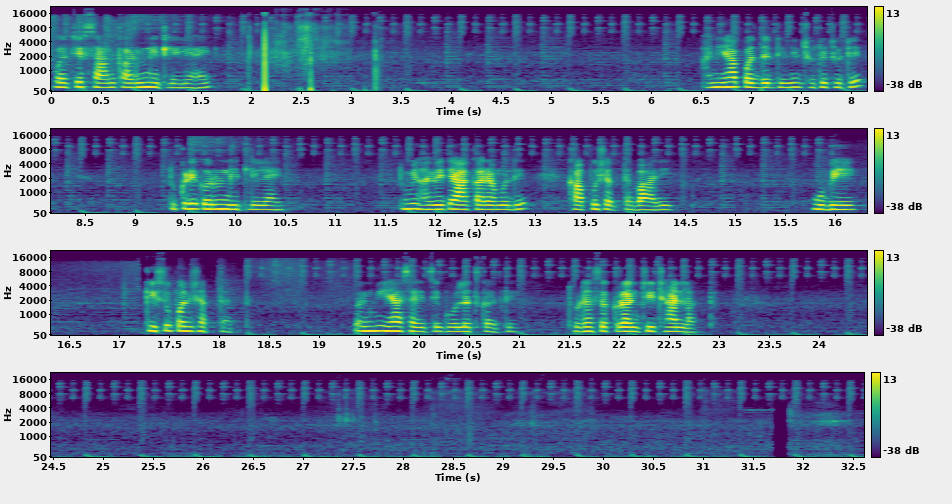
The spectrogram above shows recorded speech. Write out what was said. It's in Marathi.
वरचे साल काढून घेतलेले आहे. आणि ह्या पद्धतीने छोटे छोटे तुकडे करून घेतलेले आहेत. तुम्ही हवे त्या आकारामध्ये कापू शकता बारीक उभे किसू पण शकतात. पण मी ह्या साईजचे गोलच करते. थोडंसं क्रंची छान लागतं.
